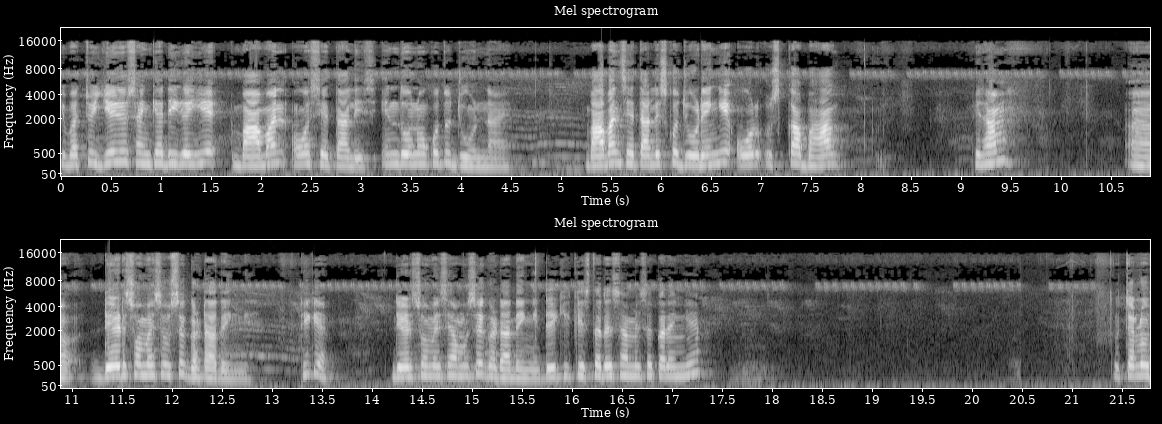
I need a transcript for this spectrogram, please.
कि बच्चों, ये जो संख्या दी गई है, बावन और सैतालीस, इन दोनों को तो जोड़ना है। बावन, सैतालीस को जोड़ेंगे और उसका भाग फिर हम डेढ़ सौ में से उसे घटा देंगे। ठीक है? डेढ़ सौ में से हम उसे घटा देंगे। देखिए किस तरह से हम इसे करेंगे। तो चलो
